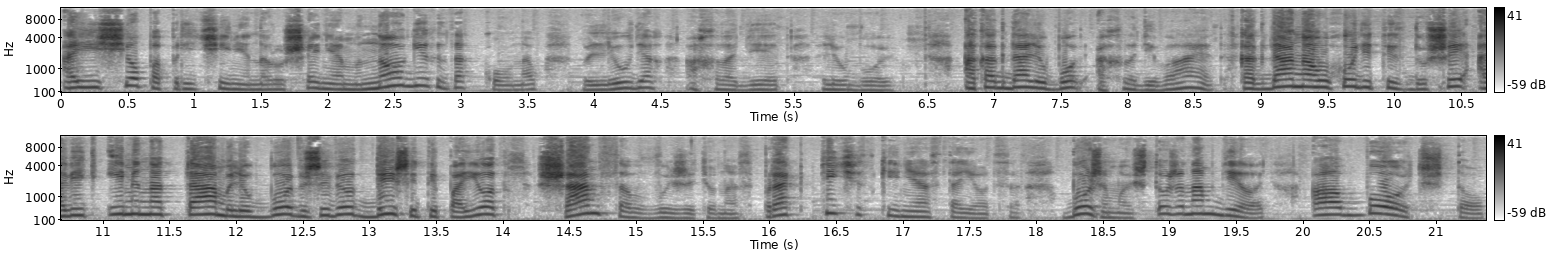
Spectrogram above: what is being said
А еще по причине нарушения многих законов в людях охладеет любовь. А когда любовь охладевает, когда она уходит из души, а ведь именно там любовь живет, дышит и поет, шансов выжить у нас практически не остается. Боже мой, что же нам делать? А вот что,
